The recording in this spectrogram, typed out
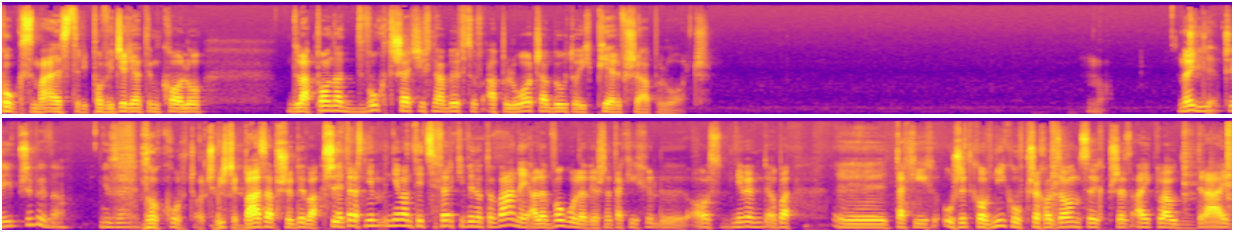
Cook z Maestri powiedzieli na tym kolu, dla ponad dwóch trzecich nabywców Apple Watcha był to ich pierwszy Apple Watch. No, no czyli, i ty. Czyli przybywa. No kurczę, oczywiście, baza przybywa. Przy... Ja teraz nie, nie mam tej cyferki wynotowanej, ale w ogóle wiesz, no takich y, osób, nie wiem, chyba y, takich użytkowników przechodzących przez iCloud Drive,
